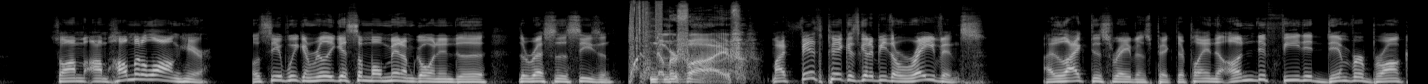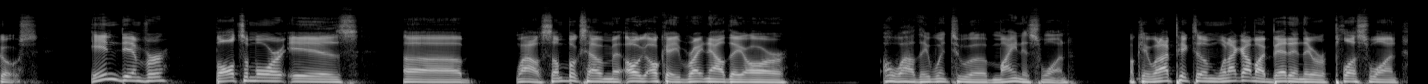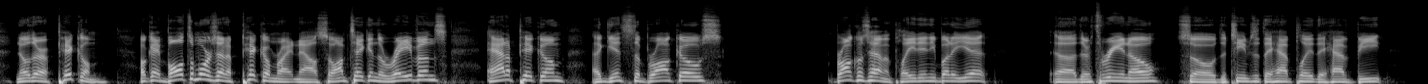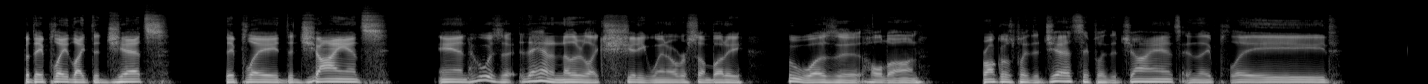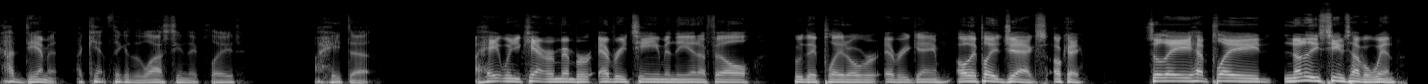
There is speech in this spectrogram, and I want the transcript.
So I'm I'm humming along here. Let's see if we can really get some momentum going into the rest of the season. Number five. My fifth pick is going to be the Ravens. I like this Ravens pick. They're playing the undefeated Denver Broncos in Denver. Baltimore is uh wow, some books have them at, oh okay, right now they are oh wow, they went to a minus 1. Okay, when I picked them, when I got my bet in, they were plus 1. No, they're a pick 'em. Okay, Baltimore's at a pick 'em right now. So I'm taking the Ravens at a pick 'em against the Broncos. Broncos haven't played anybody yet. Uh, they're 3 and 0. So the teams that they have played, they have beat, but they played like the Jets, they played the Giants, and who was it? They had another like shitty win over somebody. Who was it? Hold on. Broncos played the Jets, they played the Giants, and they played. God damn it. I can't think of the last team they played. I hate that. I hate when you can't remember every team in the NFL who they played over every game. Oh, they played Jags. Okay. So they have played. None of these teams have a win.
